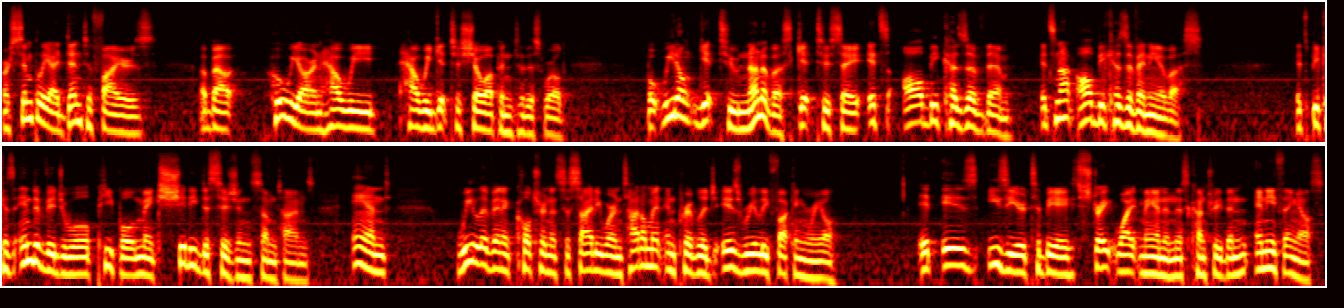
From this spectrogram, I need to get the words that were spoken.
are simply identifiers about who we are and how we how we get to show up into this world. But we don't get to none of us get to say it's all because of them. It's not all because of any of us. It's because individual people make shitty decisions sometimes. And we live in a culture and a society where entitlement and privilege is really fucking real. It is easier to be a straight white man in this country than anything else.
